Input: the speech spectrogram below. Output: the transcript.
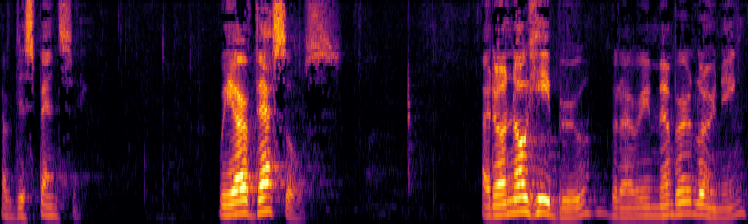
Of dispensing. We are vessels. I don't know Hebrew, but I remember learning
